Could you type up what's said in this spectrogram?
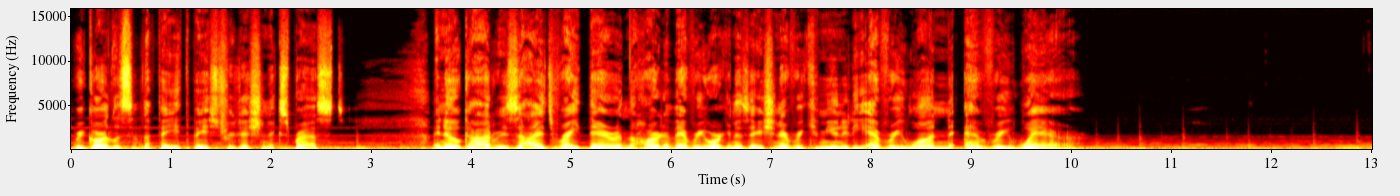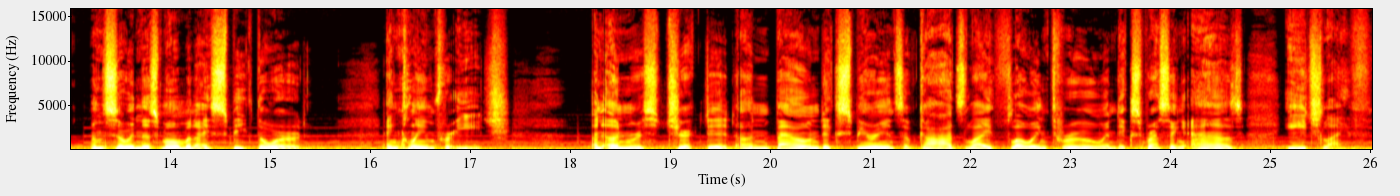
regardless of the faith based tradition expressed. I know God resides right there in the heart of every organization, every community, everyone, everywhere. And so in this moment, I speak the word and claim for each an unrestricted, unbound experience of God's life flowing through and expressing as each life.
